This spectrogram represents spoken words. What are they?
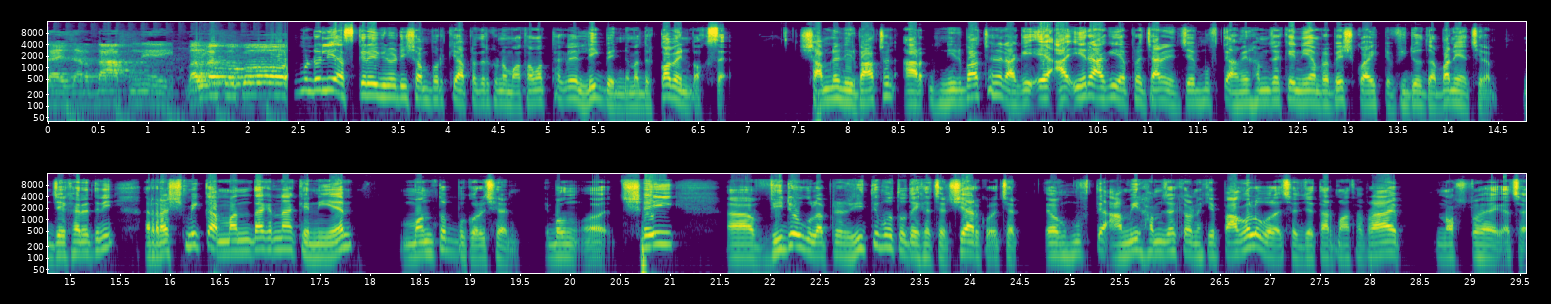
দেয় যার দাঁত নেই। বলবে কোকো। মন্ডলী আজকের এই ভিডিওটি সম্পর্কে আপনাদের কোনো মতামত থাকলে লিখবেন আমাদের কমেন্ট বক্সে সামনে নির্বাচন আর নির্বাচনের আগে এর আগে আপনারা জানেন যে মুফতি আমির হামজাকে নিয়ে আমরা বেশ কয়েকটা ভিডিও বানিয়েছিলাম, যেখানে তিনি রশ্মিকা মান্দানাকে নিয়ে মন্তব্য করেছিলেন এবং সেই ভিডিওগুলো আপনারা রীতিমতো দেখেছেন, শেয়ার করেছেন এবং মুফতি আমির হামজাকে অনেকে পাগলও বলেছেন যে তার মাথা প্রায় নষ্ট হয়ে গেছে।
